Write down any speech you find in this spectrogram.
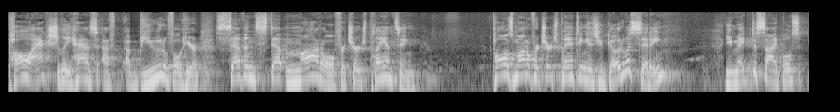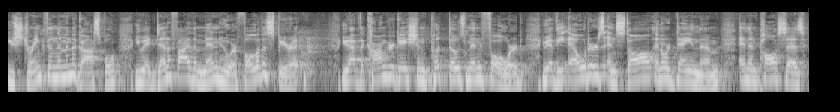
Paul actually has a, a beautiful here seven step model for church planting. Paul's model for church planting is you go to a city, you make disciples, you strengthen them in the gospel, you identify the men who are full of the Spirit, you have the congregation put those men forward. You have the elders install and ordain them. And then Paul says,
